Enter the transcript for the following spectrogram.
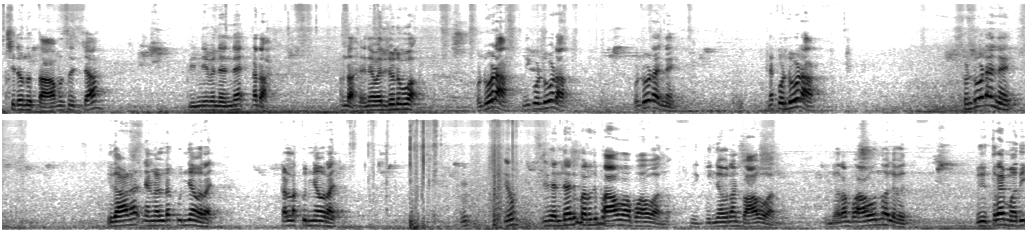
ഇച്ചിരി ഒന്ന് താമസിച്ചാൽ പിന്നെ ഇവൻ എന്നെ കണ്ടാ ഉണ്ടാ എന്നെ വലിച്ചോണ്ട് പോവാ. കൊണ്ടുപോടാ നീ കൊണ്ടുപോടാ. കൊണ്ടുപോടാ എന്നെ. എന്നെ കൊണ്ടുപോടാ. കൊണ്ടുപോടാ എന്നെ. ഇതാണ് ഞങ്ങളുടെ കുഞ്ഞവറാൻ കള്ളക്കുഞ്ഞവറാൻ ഇതെല്ലാവരും പറഞ്ഞ് പാവാ പാവാന്ന്. ഈ കുഞ്ഞവറാൻ പാവാന്ന്. കുഞ്ഞവറാൻ പാവമൊന്നുമല്ല വരും ഇത് ഇത്രയും മതി.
